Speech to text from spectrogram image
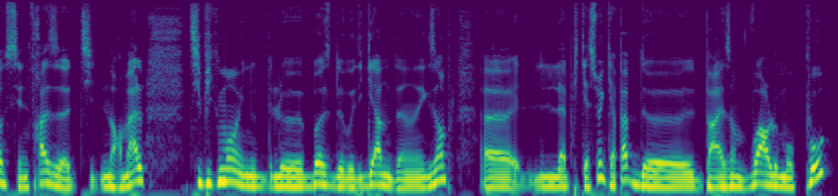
ou c'est une phrase normale. Typiquement, le boss de Bodyguard nous donne un exemple. Euh, L'application est capable de, par exemple, voir le mot peau.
